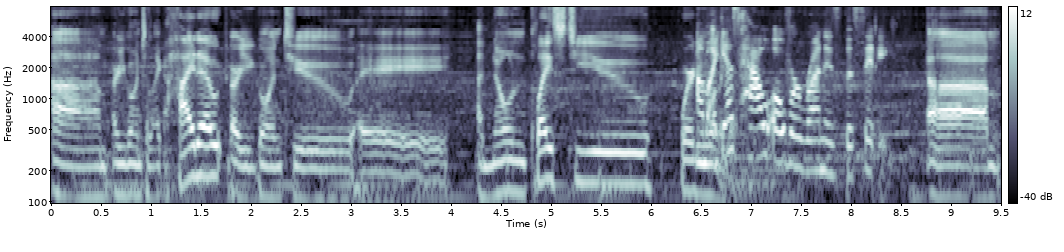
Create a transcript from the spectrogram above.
Um, are you going to like a hideout? Are you going to a a known place to you? Where do you Um, I guess go? how overrun is the city? Um,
